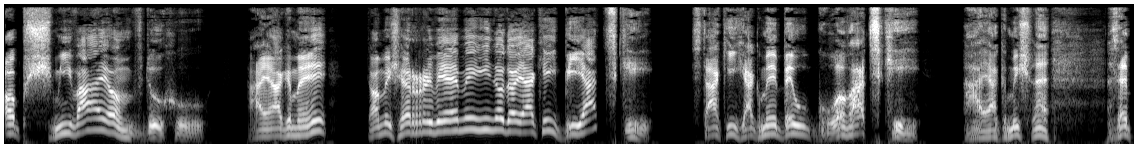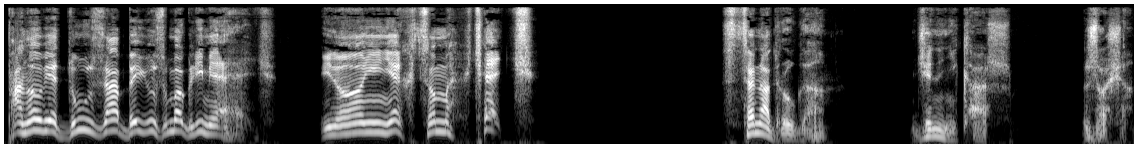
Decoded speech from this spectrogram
obśmiwają w duchu, a jak my, to my się rwiemy ino do jakiej bijacki, z takich jak my był Głowacki, a jak myślę, że panowie duza by już mogli mieć, ino oni nie chcą chcieć. Scena druga. Dziennikarz. Zosia.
